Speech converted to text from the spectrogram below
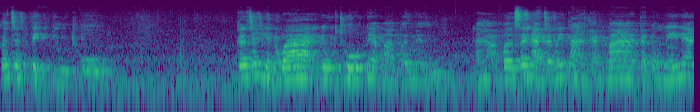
ก็จะติด YouTube ก็จะเห็นว่า YouTube เนี่ยมาเบอร์หนึ่งนะคะเปอร์เซ็นต์อาจจะไม่ต่างกันมาก แต่ตรงนี้เนี่ย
